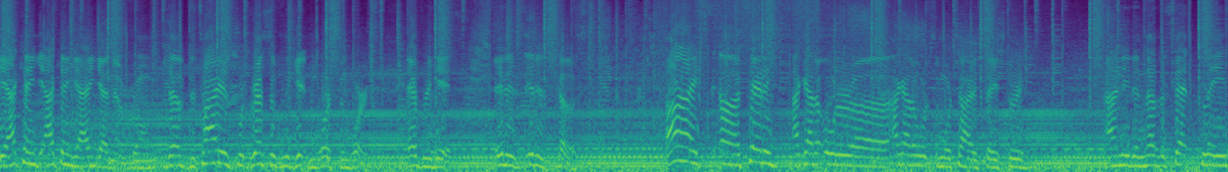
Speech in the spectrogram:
yeah, I can't, get, I can't, get, I ain't got nothing for 'em. The, the tire is progressively getting worse and worse every hit. It is, it is toast. All right, uh, Teddy, I gotta order, uh, I gotta order some more tires, stage three. I need another set, please.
